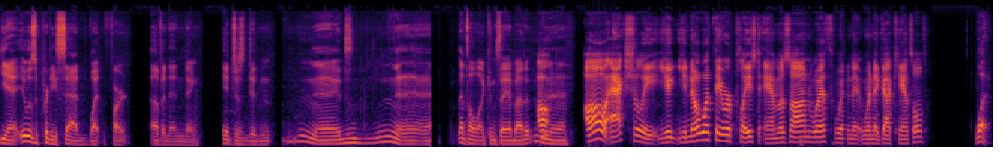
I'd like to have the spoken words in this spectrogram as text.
Yeah, it was a pretty sad wet fart of an ending. It just didn't. It's. That's all I can say about it. Oh. Oh, actually, you you know what they replaced Amazon with when it when it got canceled? What?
